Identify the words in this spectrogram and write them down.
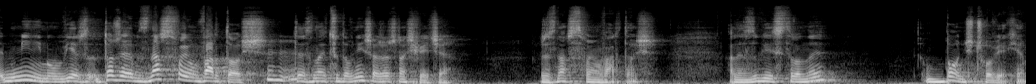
e, minimum, wiesz, to, że znasz swoją wartość, Mhm. to jest najcudowniejsza rzecz na świecie, że znasz swoją wartość, ale z drugiej strony bądź człowiekiem.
